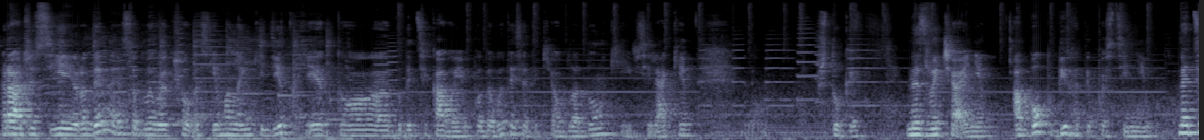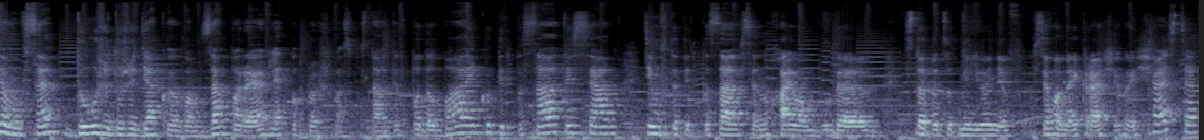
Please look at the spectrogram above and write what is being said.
Раджу всією родиною, особливо якщо у вас є маленькі дітки, то буде цікаво їм подивитися такі обладунки і всілякі штуки незвичайні, або побігати по стіні. На цьому все. Дуже дуже дякую вам за перегляд. Попрошу вас поставити вподобайку, підписатися. Тим, хто підписався, ну хай вам буде 100-500 мільйонів всього найкращого і щастя.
